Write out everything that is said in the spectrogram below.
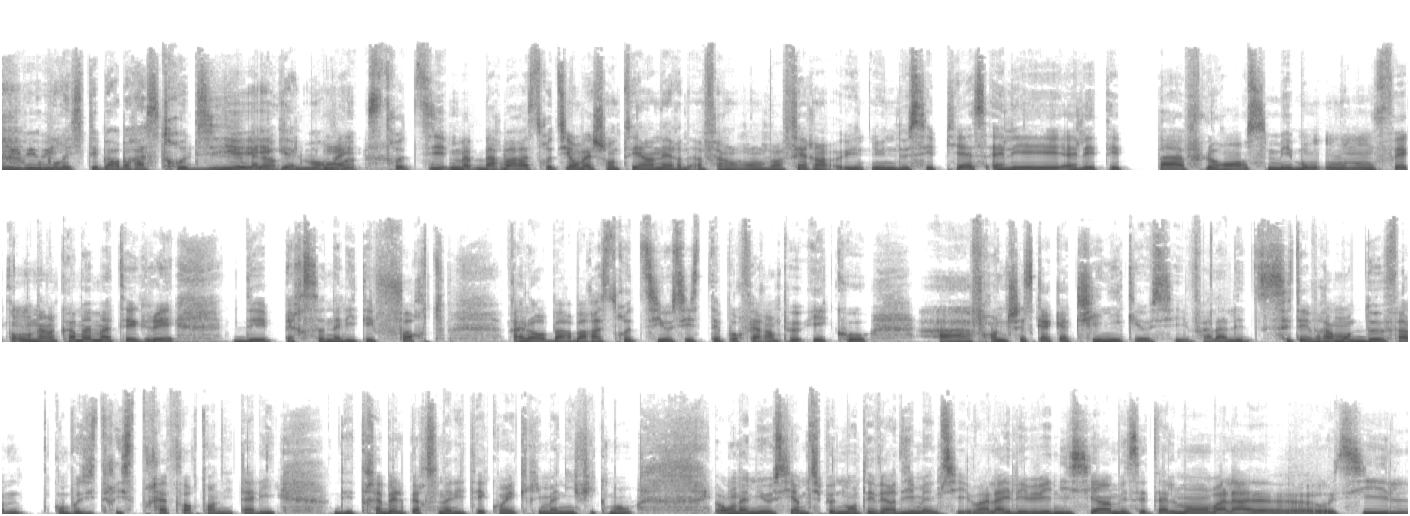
on pourrait citer Barbara Strozzi également. Strozzi, Barbara Strozzi, on va chanter un air, enfin on va faire une, une de ses pièces. Elle est, elle était pas à Florence, mais bon, on, a quand même intégré des personnalités fortes. Alors Barbara Strozzi aussi, c'était pour faire un peu écho à Francesca Caccini, qui est aussi, voilà, c'était vraiment deux femmes compositrices très fortes en Italie, des très belles personnalités qui ont écrit magnifiquement. On a mis aussi un petit peu de Monteverdi, même si voilà, il est vénitien, mais c'est tellement voilà euh, aussi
